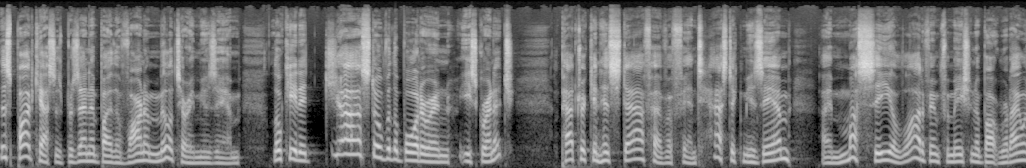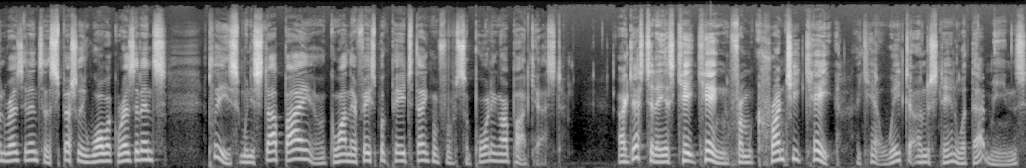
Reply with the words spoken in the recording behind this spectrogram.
This podcast is presented by the Varnum Military Museum, located just over the border in East Greenwich. Patrick and his staff have a fantastic museum. I must see a lot of information about Rhode Island residents, especially Warwick residents. Please, when you stop by or go on their Facebook page, thank them for supporting our podcast. Our guest today is Kate King from Krunchy Kate. I can't wait to understand what that means.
